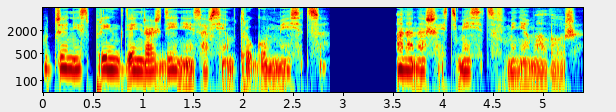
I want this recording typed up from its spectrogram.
«У Дженни Спринг день рождения совсем в другом месяце. Она на шесть месяцев меня моложе».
